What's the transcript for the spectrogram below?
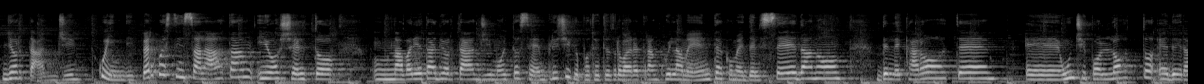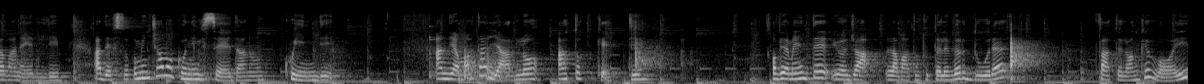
gli ortaggi. Quindi per questa insalata io ho scelto una varietà di ortaggi molto semplici che potete trovare tranquillamente come del sedano, delle carote, un cipollotto e dei ravanelli. Adesso cominciamo con il sedano, quindi andiamo a tagliarlo a tocchetti. Ovviamente io ho già lavato tutte le verdure, fatelo anche voi.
